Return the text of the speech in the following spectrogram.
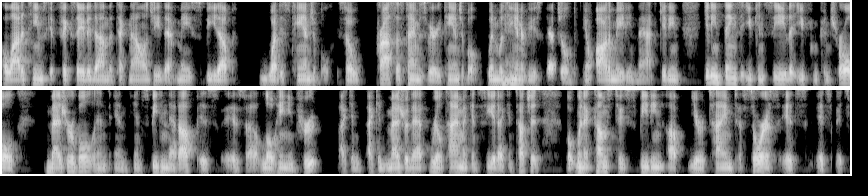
A lot of teams get fixated on the technology that may speed up what is tangible. So process time is very tangible. When was mm-hmm. the interview scheduled? You know, automating that, getting getting things that you can see that you can control measurable and and, and speeding that up is is uh, low hanging fruit I can I can measure that real time. I can see it. I can touch it. But when it comes to speeding up your time to source, it's it's it's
